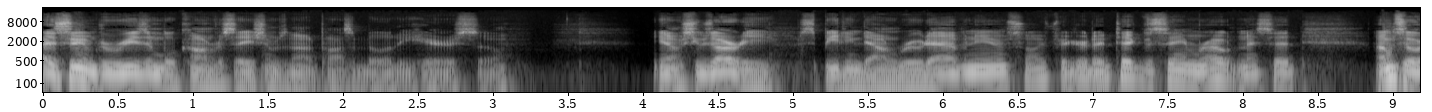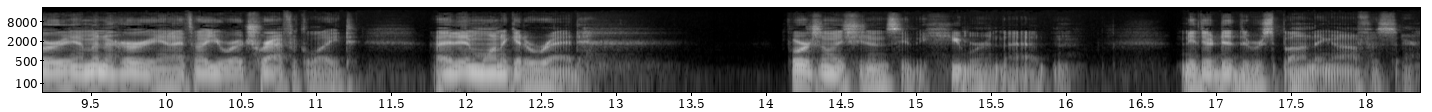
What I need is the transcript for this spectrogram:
I assumed a reasonable conversation was not a possibility here, so. You know, she was already speeding down Root Avenue, so I figured I'd take the same route, and I said, I'm sorry, I'm in a hurry, and I thought you were a traffic light. I didn't want to get a red. Fortunately, she didn't see the humor in that. Neither did the responding officer.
